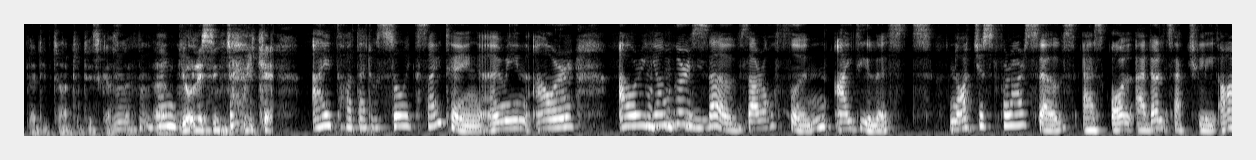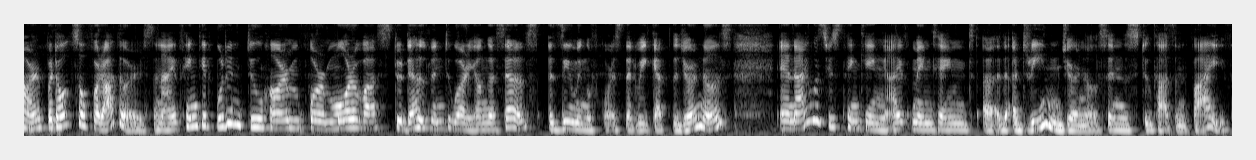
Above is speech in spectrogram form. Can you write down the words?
plenty of time to discuss mm-hmm. that. Um, you're listening to Weekend. I thought that was so exciting. I mean, our our younger selves are often idealists not just for ourselves, as all adults actually are, but also for others. And I think it wouldn't do harm for more of us to delve into our younger selves, assuming, of course, that we kept the journals. And I was just thinking, I've maintained a, a dream journal since 2005.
